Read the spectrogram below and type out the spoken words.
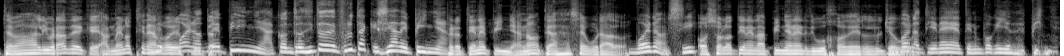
te vas a librar de que al menos tiene algo de bueno, fruta. de piña, con trocitos de fruta que sea de piña. Pero tiene piña, ¿no? Te has asegurado. bueno, sí. O solo tiene la piña en el dibujo del yogur. Bueno, tiene, tiene un poquillo de piña.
